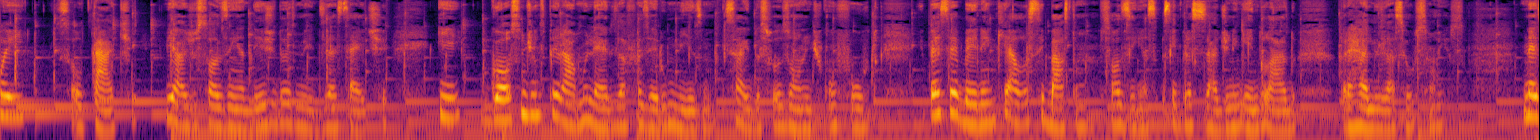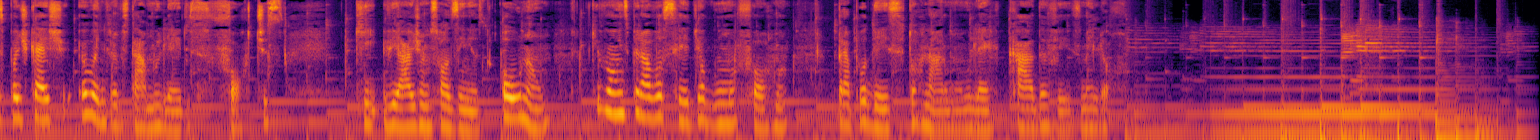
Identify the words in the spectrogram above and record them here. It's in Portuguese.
Oi, sou Tati, viajo sozinha desde 2017 e gosto de inspirar mulheres a fazer o mesmo sair da sua zona de conforto e perceberem que elas se bastam sozinhas, sem precisar de ninguém do lado para realizar seus sonhos. Nesse podcast, eu vou entrevistar mulheres fortes que viajam sozinhas ou não, que vão inspirar você de alguma forma para poder se tornar uma mulher cada vez melhor.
